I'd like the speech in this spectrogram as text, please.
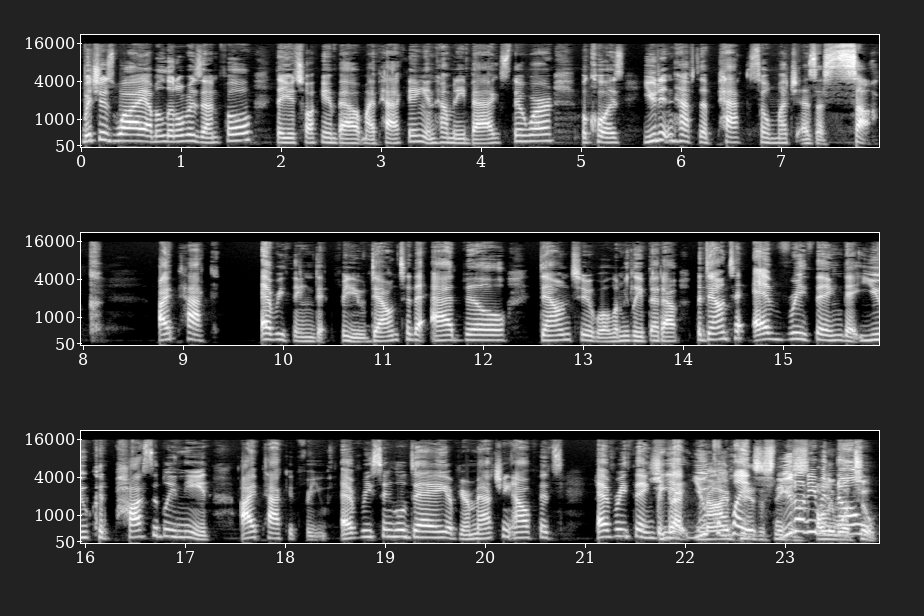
which is why I'm a little resentful that you're talking about my packing and how many bags there were because you didn't have to pack so much as a sock. I pack everything that- for you, down to the Advil, down to, well, let me leave that out, but down to everything that you could possibly need. I pack it for you every single day of your matching outfits, everything. She but yet you complain. pairs of sneakers. You don't even know.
